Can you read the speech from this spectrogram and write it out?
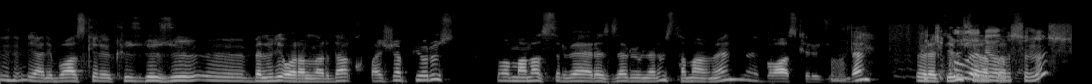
hı hı. Yani Boğazkere öküz gözü e, belirli oranlarda kupaj yapıyoruz. Ama manastır ve rezerv ürünlerimiz tamamen e, Boğazkere üzümünden Fıçı üretilmiş kullanıyor şaraplar. musunuz?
